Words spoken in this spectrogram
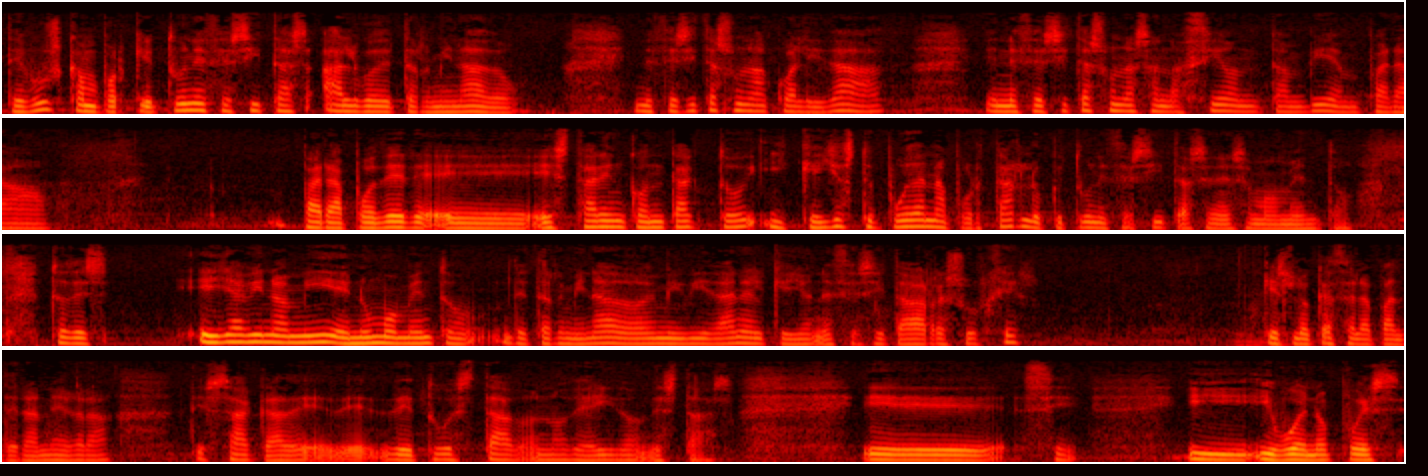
te buscan porque tú necesitas algo determinado, necesitas una cualidad, y necesitas una sanación también para, para poder eh, estar en contacto y que ellos te puedan aportar lo que tú necesitas en ese momento. Entonces, ella vino a mí en un momento determinado de mi vida en el que yo necesitaba resurgir, que es lo que hace la pantera negra, te saca de, tu estado, no de ahí donde estás. Eh, sí. Y, bueno, pues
